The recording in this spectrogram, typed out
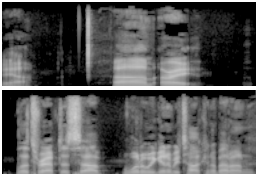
Yeah. Um all right. Let's wrap this up. What are we going to be talking about on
